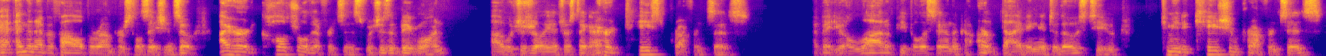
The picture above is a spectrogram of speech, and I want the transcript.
And, then I have a follow up around personalization. So I heard cultural differences, which is a big one, uh, which is really interesting. I heard taste preferences. I bet you a lot of people listening aren't diving into those two. Communication preferences,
